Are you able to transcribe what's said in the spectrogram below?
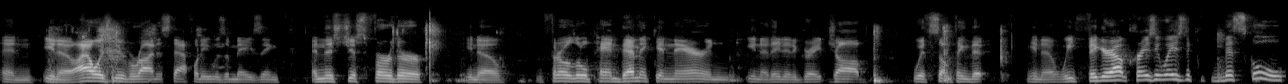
And, you know, I always knew Varina Stafford was amazing. And this just further, you know, throw a little pandemic in there. And, you know, they did a great job with something that, you know, we figure out crazy ways to miss school.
